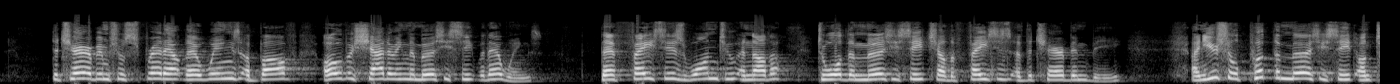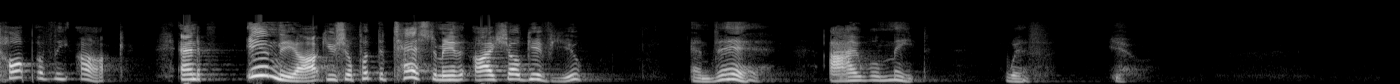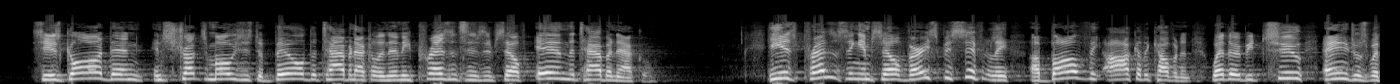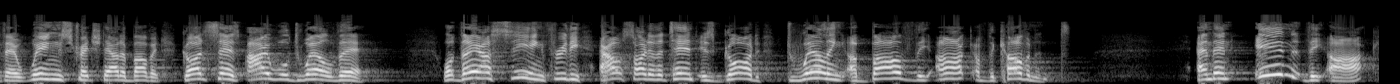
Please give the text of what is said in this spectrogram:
The cherubim shall spread out their wings above, overshadowing the mercy seat with their wings. Their faces one to another. Toward the mercy seat shall the faces of the cherubim be. And you shall put the mercy seat on top of the ark. And in the ark you shall put the testimony that I shall give you. And there I will meet with you. See, as God then instructs Moses to build the tabernacle and then he presences himself in the tabernacle. He is presencing himself very specifically above the Ark of the Covenant, where there be two angels with their wings stretched out above it. God says, I will dwell there. What they are seeing through the outside of the tent is God dwelling above the Ark of the Covenant. And then in the Ark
